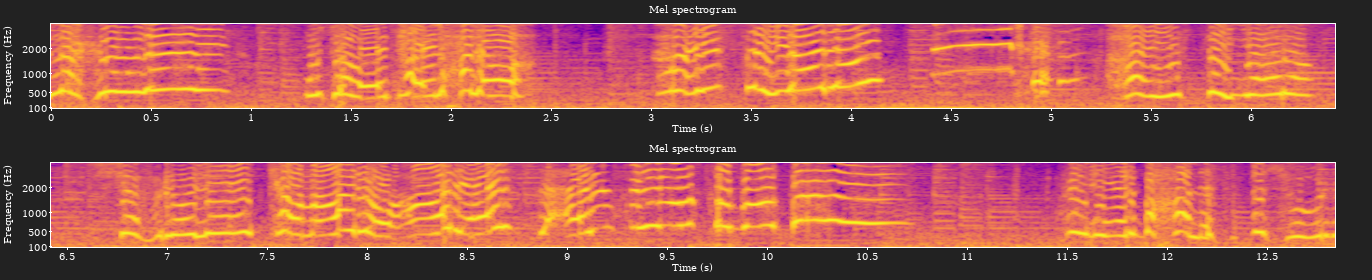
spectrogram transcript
لك مسابقة هاي الحلقة. هاي السيارة. هاي السيارة. Chevrolet Camaro RS 2017 فيني اربحها لست شهور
